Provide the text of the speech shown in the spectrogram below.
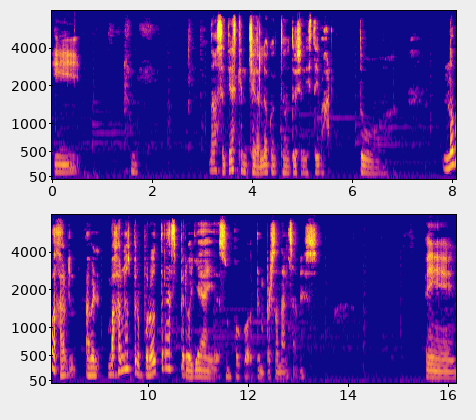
Y... No sé, tienes que llegarlo con tu nutricionista y bajar tu... No bajar... A ver, bajarlos pero por otras, pero ya es un poco personal, ¿sabes? Eh...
